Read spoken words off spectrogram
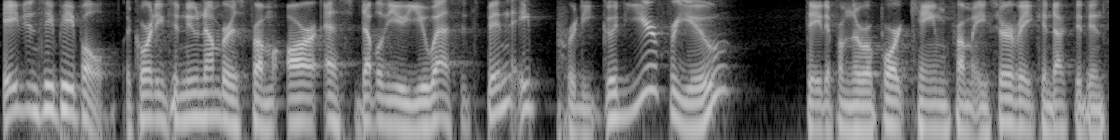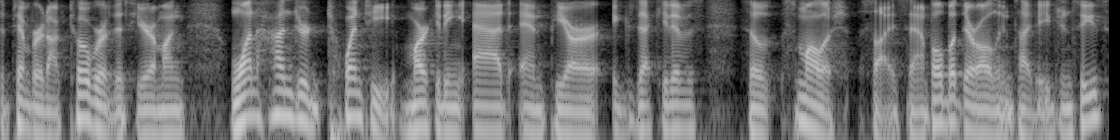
Agency people, according to new numbers from RSW US, it's been a pretty good year for you. Data from the report came from a survey conducted in September and October of this year among 120 marketing ad and PR executives. So, smallish size sample, but they're all inside agencies.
